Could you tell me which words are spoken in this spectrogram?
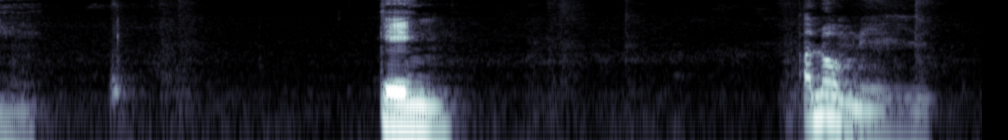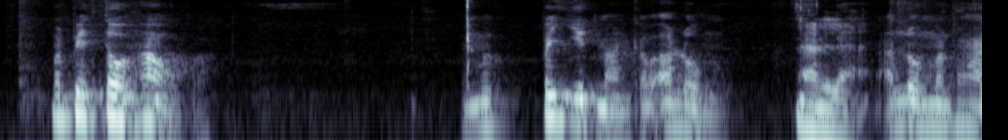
นี่ เก่ง อารมณ์นี่มันเป็นตัวเฮาบ่มันไปยึดมันกับอารมณ์นั่นแหละ อารมณ์มันพา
